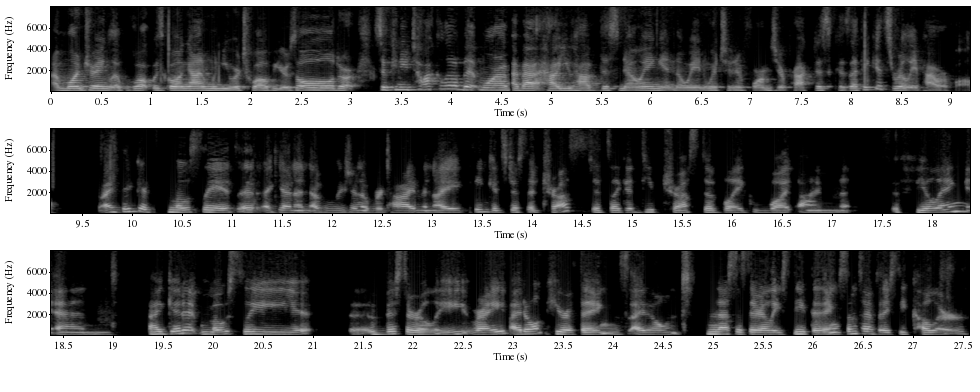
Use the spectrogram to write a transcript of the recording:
I'm wondering like what was going on when you were 12 years old or so can you talk a little bit more about how you have this knowing and the way in which it informs your practice because I think it's really powerful. I think it's mostly it's it, again an evolution over time, and I think it's just a trust. It's like a deep trust of like what I'm feeling, and I get it mostly uh, viscerally, right? I don't hear things. I don't necessarily see things. Sometimes I see color.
